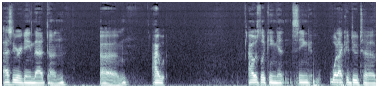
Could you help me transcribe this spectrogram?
as we were getting that done, um, I, w- I was looking at seeing what I could do to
